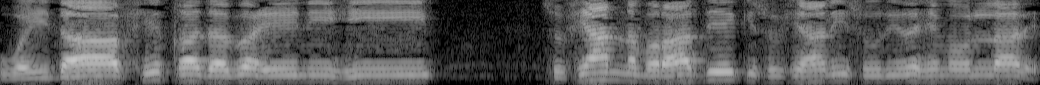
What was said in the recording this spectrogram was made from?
وإذا فقد بعينه سفيان نه مراد دی کې سفياني سوري رحم الله له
